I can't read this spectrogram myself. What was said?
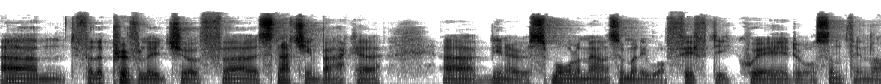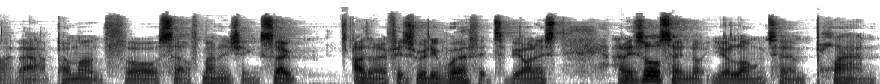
um, for the privilege of uh, snatching back a uh, you know a small amount of money, what 50 quid or something like that per month for self-managing. So I don't know if it's really worth it to be honest. And it's also not your long term plan.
